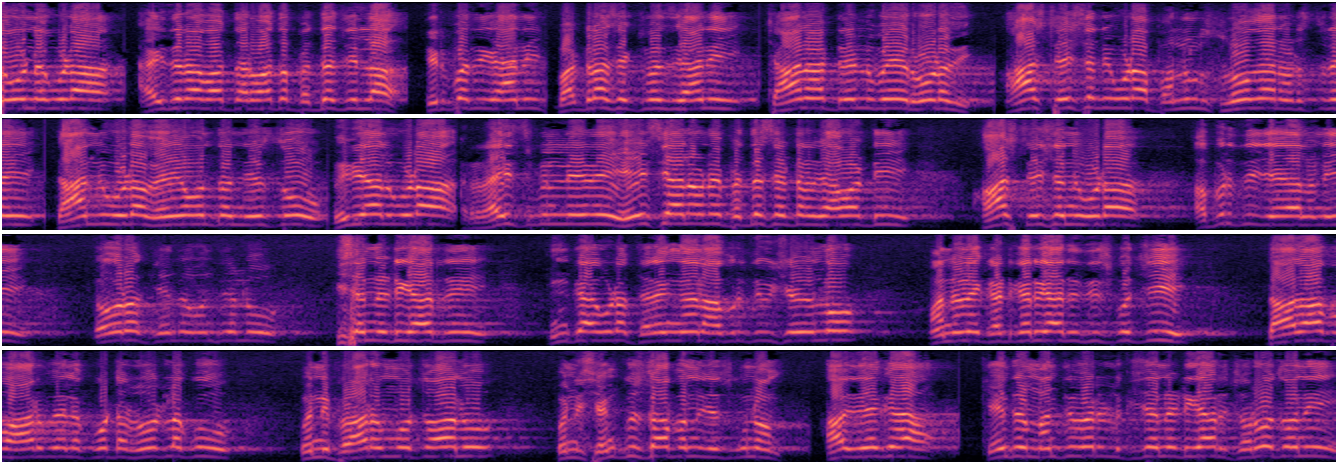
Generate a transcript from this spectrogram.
నల్గొండ కూడా హైదరాబాద్ తర్వాత పెద్ద జిల్లా తిరుపతి గాని మద్రాస్ ఎక్స్ప్రెస్ గాని చాలా ట్రైన్లు పోయే రోడ్ అది. ఆ స్టేషన్ని కూడా పనులు స్లోగా నడుస్తున్నాయి. దాన్ని కూడా వేగవంతం చేస్తూ మిరియాలు కూడా రైస్ మిల్ అనేది ఏషియాలోనే పెద్ద సెంటర్ కాబట్టి ఆ స్టేషన్ కూడా అభివృద్ధి చేయాలని గౌరవ కేంద్ర మంత్రులు కిషన్ రెడ్డి గారిని ఇంకా కూడా తెలంగాణ అభివృద్ధి విషయంలో మొన్ననే గడ్కరీ గారిని తీసుకొచ్చి దాదాపు ఆరు వేల కోట్ల రోడ్లకు కొన్ని ప్రారంభోత్సవాలు కొన్ని శంకుస్థాపనలు చేసుకున్నాం. ఆ విధంగా కేంద్ర మంత్రివర్యులు కిషన్ రెడ్డి గారు చొరవతోని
